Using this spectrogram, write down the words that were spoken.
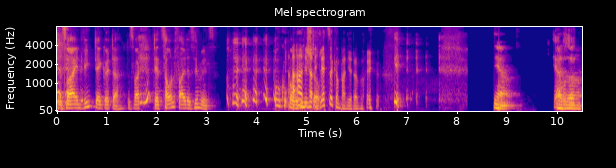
Das war ein Wink der Götter. Das war der Zaunfall des Himmels. Oh, guck mal, Ah, den hatte ich letzte Kampagne dabei. Ja, Ja, wo, soll, also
